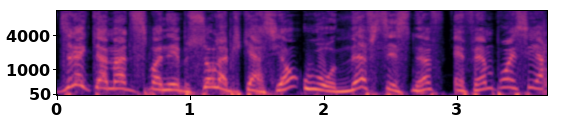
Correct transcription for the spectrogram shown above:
Directement disponible sur l'application ou au 969fm.ca.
